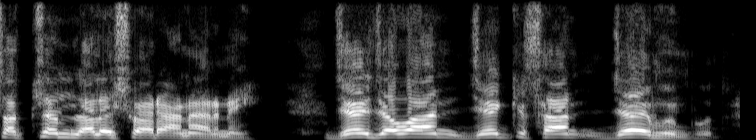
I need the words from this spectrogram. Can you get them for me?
सक्षम झाल्याशिवाय राहणार नाही. जय जवान जय किसान जय भूमिपुत्र.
